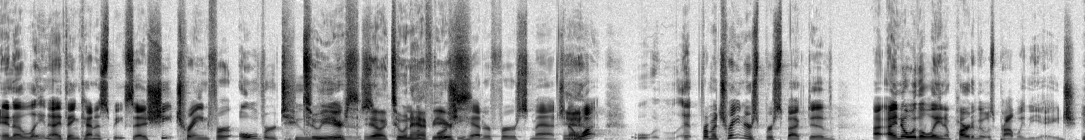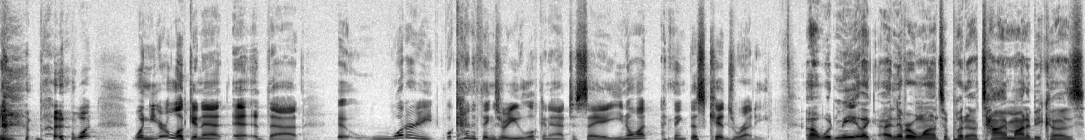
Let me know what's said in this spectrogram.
And Elena, I think, kind of speaks as she trained for over two, Two years. Yeah, like two and a half before years. Before she had her first match. Now, what from a trainer's perspective, I, I know with Elena, part of it was probably the age, Hmm. but what when you're looking at, at, at that, what are you, what kind of things are you looking at to say, you know what, I think this kid's ready? Uh, with me, like I never wanted to put a time on it because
